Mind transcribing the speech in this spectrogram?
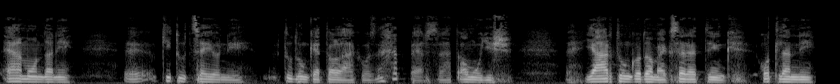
elmondani ki tudsz-e jönni, tudunk-e találkozni? Hát persze, hát amúgy is jártunk oda, meg szerettünk ott lenni,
